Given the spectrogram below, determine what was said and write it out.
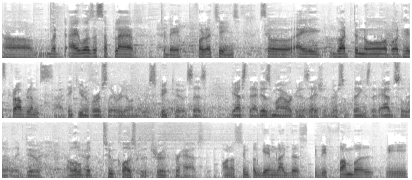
Uh, but I was a supplier today for a change, so I got to know about his problems. I think universally everyone that we speak to says, yes, that is my organization. There's some things that absolutely do a little bit too close to the truth, perhaps. On a simple game like this, we fumble, we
